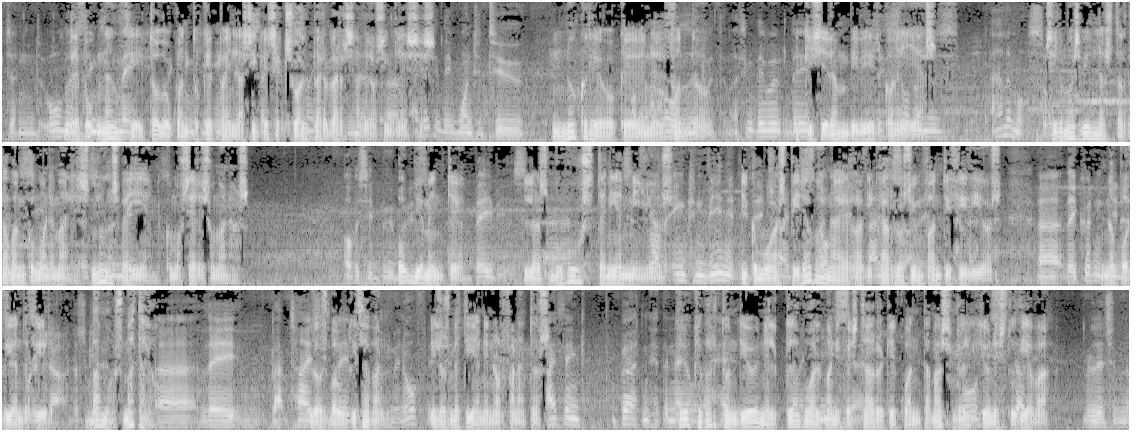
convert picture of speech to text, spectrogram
repugnancia y todo cuanto quepa en la psique sexual perversa de los ingleses. No creo que, en el fondo, quisieran vivir con ellas, sino más bien las trataban como animales, no las veían como seres humanos. Obviamente, las bubús tenían niños y como aspiraban a erradicar los infanticidios, no podían decir, vamos, mátalo. Los bautizaban y los metían en orfanatos. Creo que Barton dio en el clavo al manifestar que cuanta más religión estudiaba,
